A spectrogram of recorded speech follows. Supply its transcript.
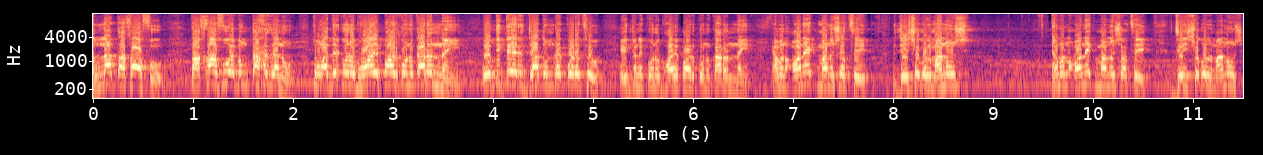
আল্লাহ তাখাফু তাখাফু এবং তাহজানু, তোমাদের কোনো ভয় পাওয়ার কোনো কারণ নাই। অতীতের যা তোমরা করেছ এই জন্য কোনো ভয় পাওয়ার কোনো কারণ নাই। এমন অনেক মানুষ আছে, যে সকল মানুষ, এমন অনেক মানুষ আছে যেই সকল মানুষ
